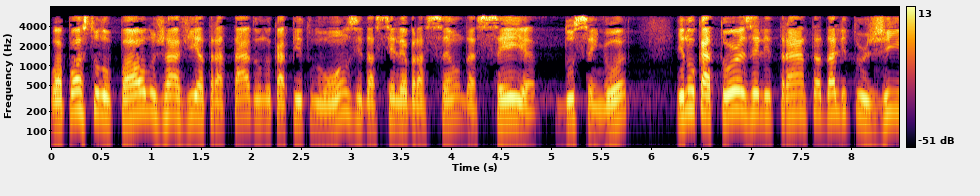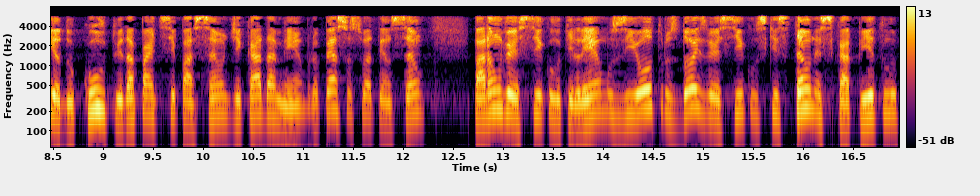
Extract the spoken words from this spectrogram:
O apóstolo Paulo já havia tratado no capítulo 11 da celebração da ceia do Senhor, e no 14 ele trata da liturgia, do culto e da participação de cada membro. Eu peço a sua atenção para um versículo que lemos e outros dois versículos que estão nesse capítulo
